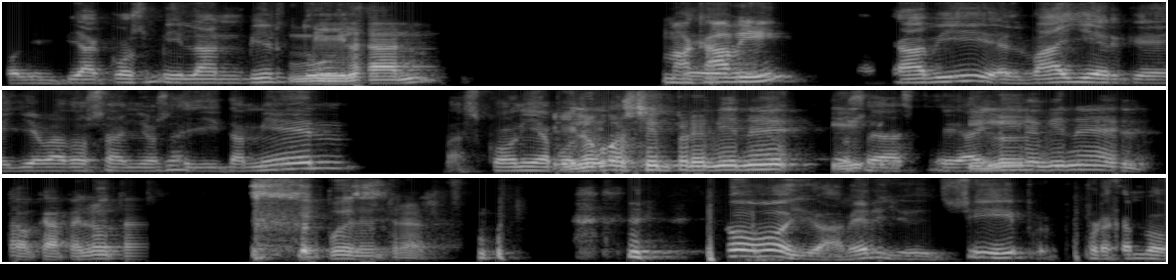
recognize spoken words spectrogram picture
Olympiacos, Milán, Virtus. Milán. Maccabi. Eh, Maccabi, el Bayern que lleva dos años allí también. Basconia. Y luego siempre viene, y, luego viene el tocapelotas. puede entrar. No, a ver, sí, por ejemplo,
